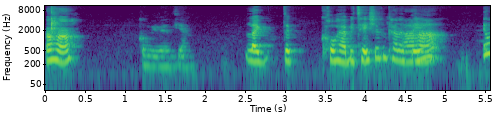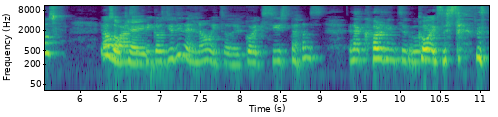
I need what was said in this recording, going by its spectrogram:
Uh-huh. convivence. Yeah. Like the cohabitation kind of thing. Uh-huh. It was it was How it? okay. because you didn't know each other. Coexistence, according to Google. Coexistence.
